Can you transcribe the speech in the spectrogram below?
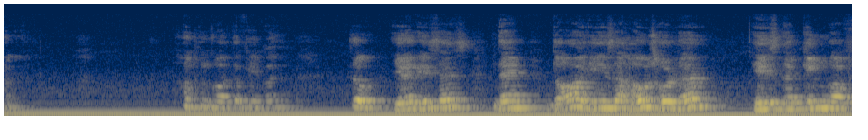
Among all the people. So here he says that though he is a householder, he is the king of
